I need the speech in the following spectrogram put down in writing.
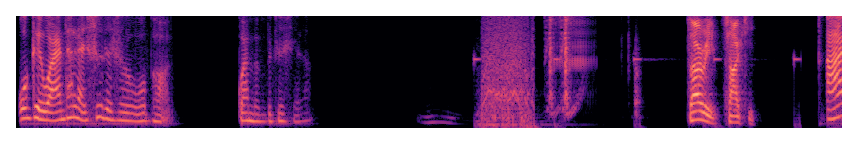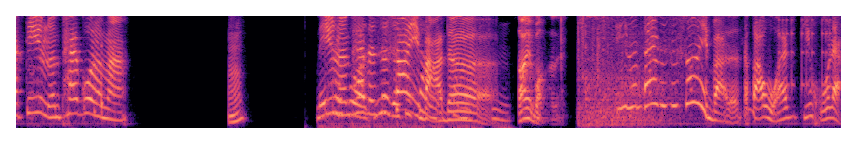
我给完他俩秀的时候，我跑，关门不就行了？Sorry, Saki。啊，第一轮拍过了吗？嗯，第一轮拍的是上一把上的，嗯，上一把的，第一轮拍的是上一把的，那把我还是提壶了。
